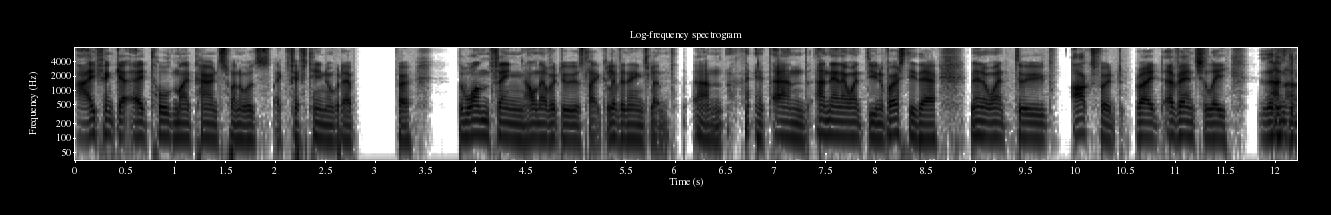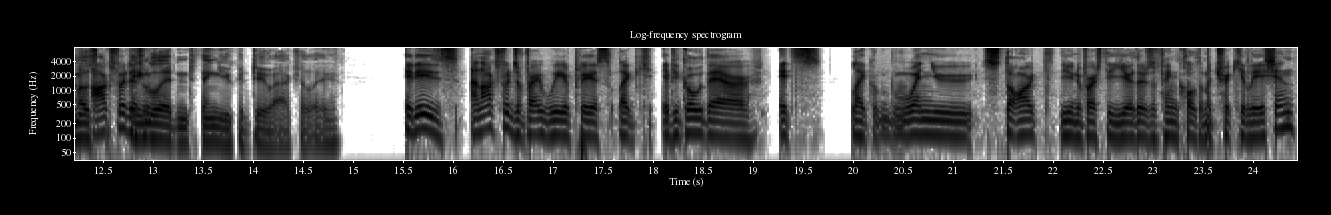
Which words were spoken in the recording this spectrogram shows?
I think I, I told my parents when I was like fifteen or whatever the one thing I'll never do is like live in England, and it, and and then I went to university there. Then I went to Oxford, right? Eventually, That is the most Oxford England thing you could do, actually. it is, and Oxford's a very weird place. Like if you go there, it's like when you start the university year, there's a thing called a matriculation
